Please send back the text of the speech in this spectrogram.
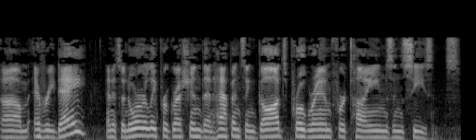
um, every day and it's an orderly progression that happens in God's program for times and seasons.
